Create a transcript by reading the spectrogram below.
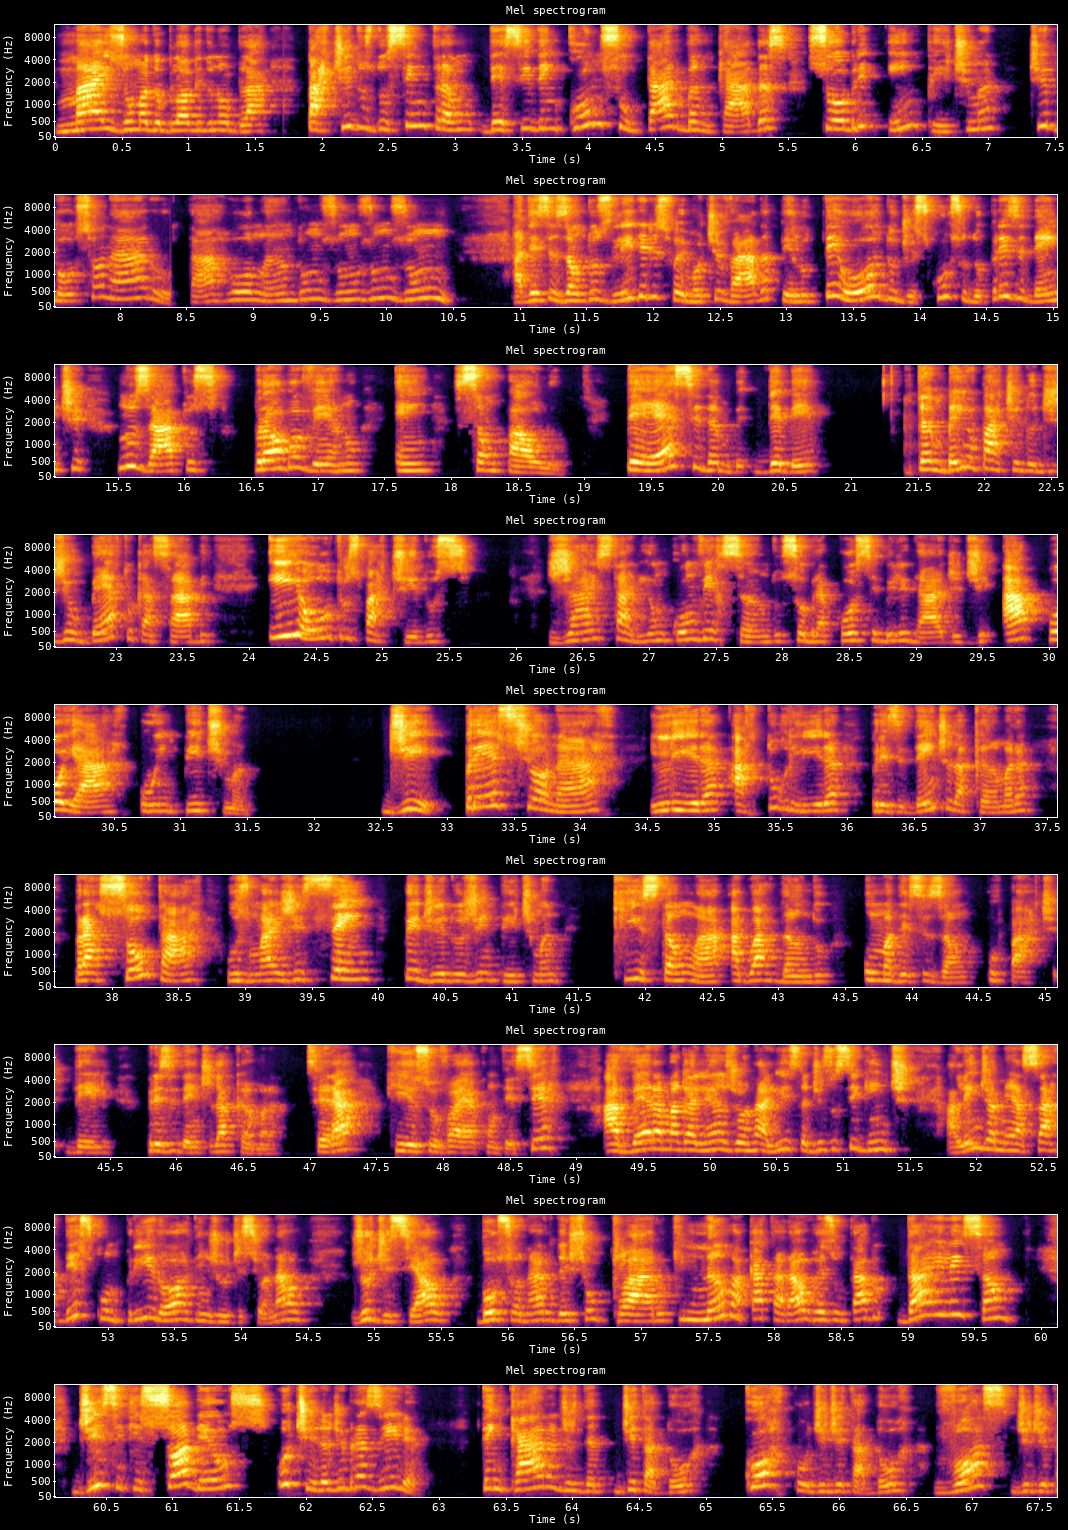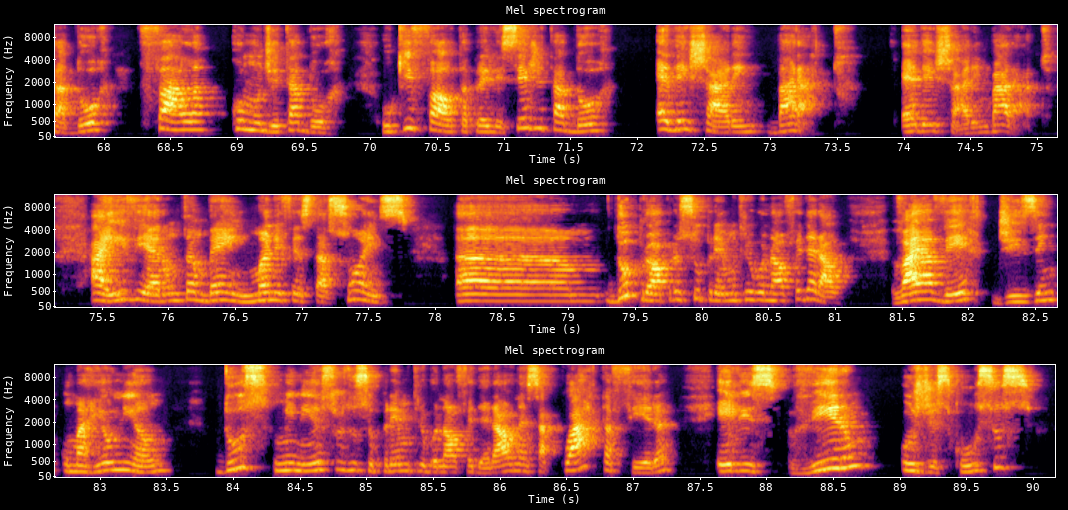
Mais uma do blog do Noblar. Partidos do Centrão decidem consultar bancadas sobre impeachment de Bolsonaro. Tá rolando um zum, zum, zum. A decisão dos líderes foi motivada pelo teor do discurso do presidente nos atos pró-governo em São Paulo. PSDB também o partido de Gilberto Kassab e outros partidos já estariam conversando sobre a possibilidade de apoiar o impeachment, de pressionar Lira, Arthur Lira, presidente da Câmara, para soltar os mais de 100 pedidos de impeachment que estão lá aguardando uma decisão por parte dele, presidente da Câmara. Será que isso vai acontecer? A Vera Magalhães, jornalista, diz o seguinte: além de ameaçar descumprir ordem judicial, judicial, Bolsonaro deixou claro que não acatará o resultado da eleição. Disse que só Deus o tira de Brasília. Tem cara de ditador, corpo de ditador, voz de ditador, fala como ditador. O que falta para ele ser ditador é deixarem barato. É deixarem barato. Aí vieram também manifestações do próprio Supremo Tribunal Federal. Vai haver, dizem, uma reunião dos ministros do Supremo Tribunal Federal nessa quarta-feira. Eles viram os discursos,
